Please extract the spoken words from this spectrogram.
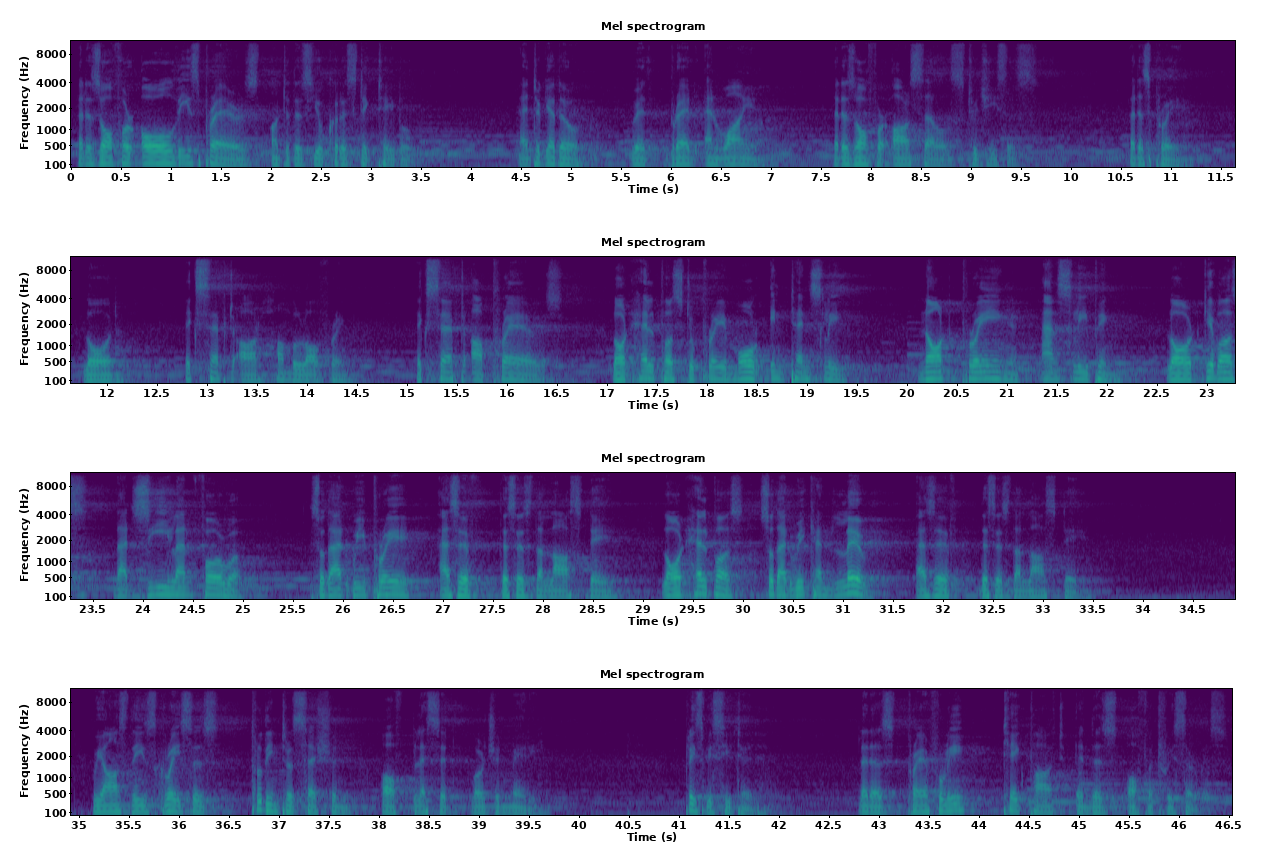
Let us offer all these prayers unto this Eucharistic table. And together with bread and wine, let us offer ourselves to Jesus. Let us pray. Lord, accept our humble offering, accept our prayers. Lord, help us to pray more intensely, not praying and sleeping. Lord, give us that zeal and fervor so that we pray as if this is the last day. Lord, help us so that we can live as if this is the last day. We ask these graces through the intercession of Blessed Virgin Mary. Please be seated. Let us prayerfully take part in this offertory service.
